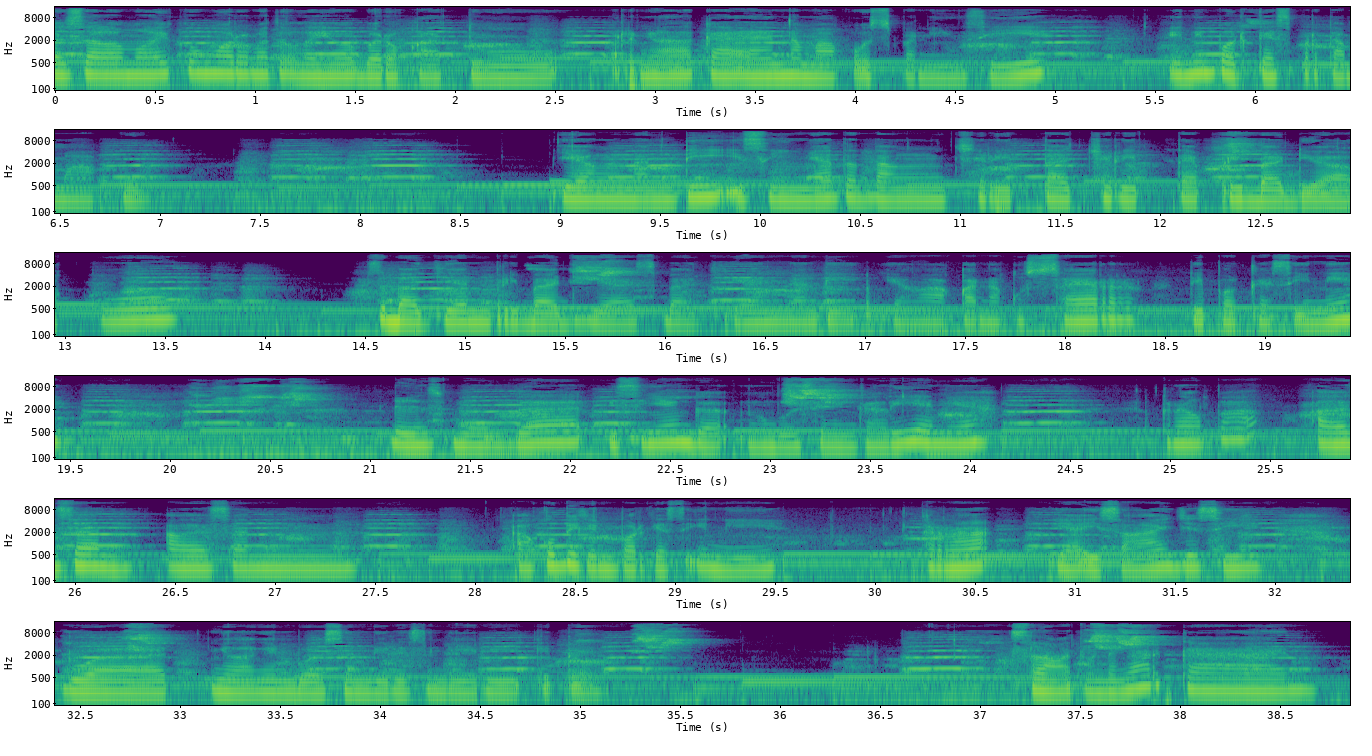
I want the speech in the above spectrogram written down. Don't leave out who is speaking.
Speaker 1: Assalamualaikum warahmatullahi wabarakatuh. Perkenalkan, nama aku Spaningsi Ini podcast pertama aku. Yang nanti isinya tentang cerita-cerita pribadi aku Sebagian pribadi ya, sebagian nanti yang akan aku share di podcast ini. Dan semoga isinya nggak ngebosenin kalian ya. Kenapa? Alasan alasan aku bikin podcast ini karena ya iseng aja sih buat ngilangin bosan diri sendiri gitu. Selamat mendengarkan.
